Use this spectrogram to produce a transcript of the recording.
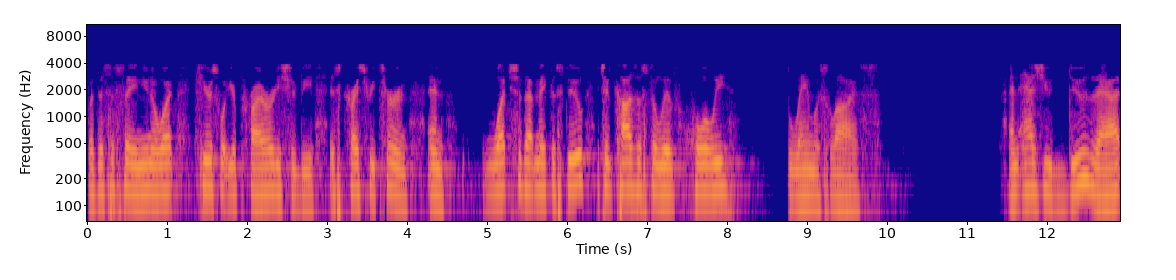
But this is saying, you know what? Here's what your priority should be is Christ's return. And what should that make us do? It should cause us to live holy, blameless lives. And as you do that,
